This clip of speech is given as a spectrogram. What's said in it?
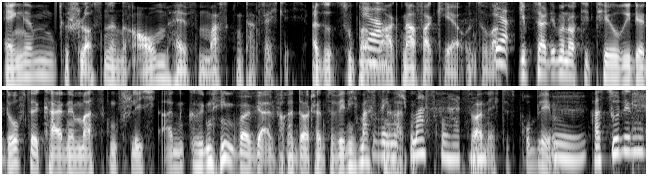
engem, geschlossenen Raum, helfen Masken tatsächlich. Also Supermarkt, ja. Nahverkehr und sowas. Ja. Gibt es halt immer noch die Theorie, der durfte keine Maskenpflicht ankündigen, weil wir einfach in Deutschland zu wenig Masken zu wenig hatten. Masken hatten. Das war nicht das Problem. Mhm. Hast du den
